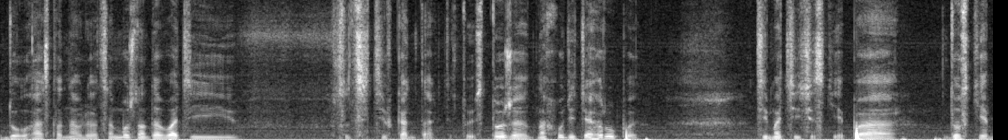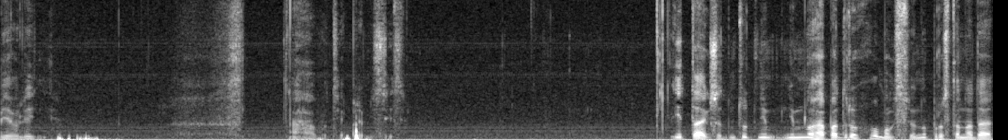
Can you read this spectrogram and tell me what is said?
долго останавливаться. Можно давать и в соцсети ВКонтакте. То есть тоже находите группы тематические по доске объявлений. Ага, вот я прямо здесь. И также, ну тут не, немного по-другому все, ну просто надо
